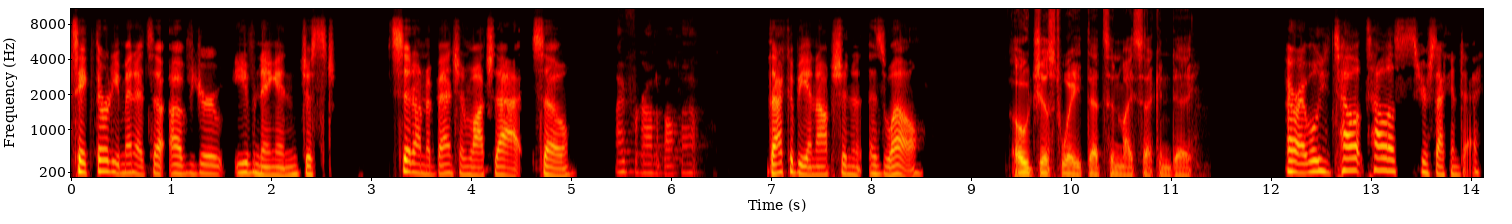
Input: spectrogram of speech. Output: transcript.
take 30 minutes of your evening and just sit on a bench and watch that. So I forgot about that. that could be an option as well. Oh, just wait. That's in my second day. All right. Well, you tell tell us your second day.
